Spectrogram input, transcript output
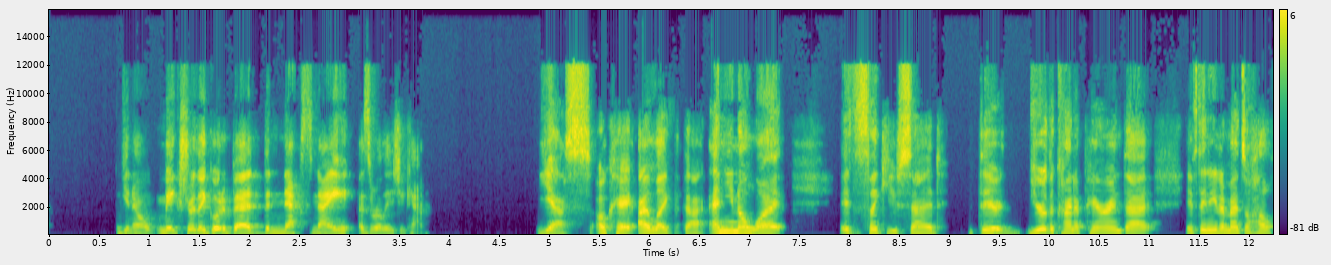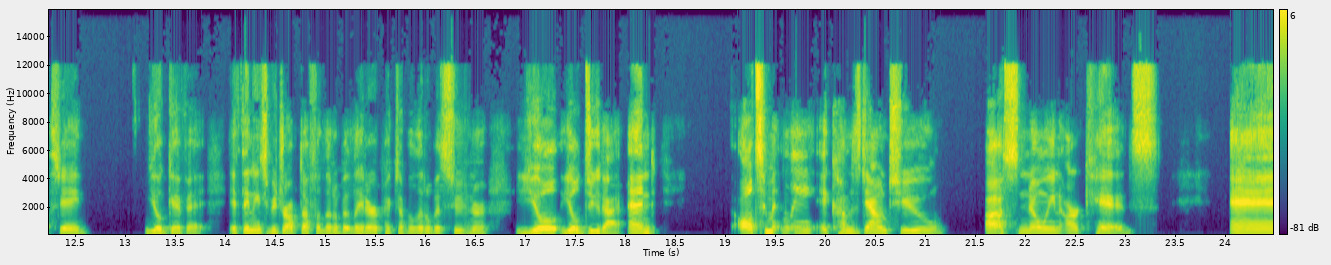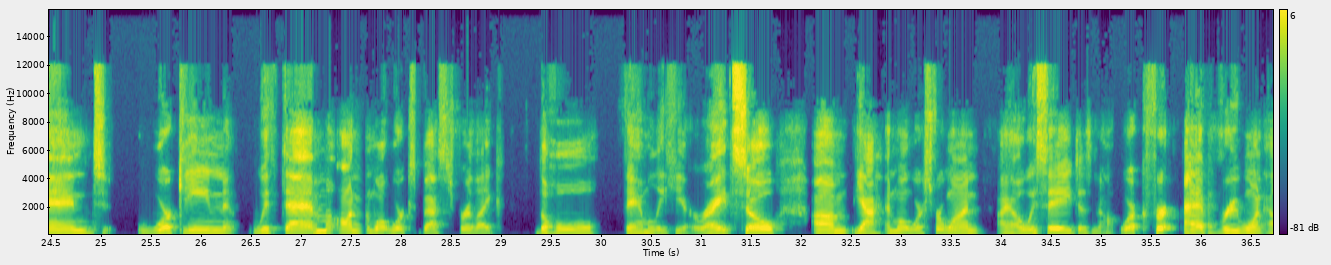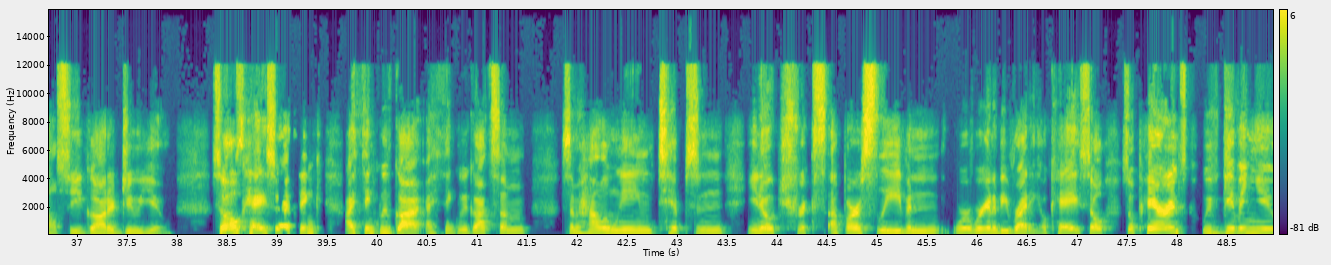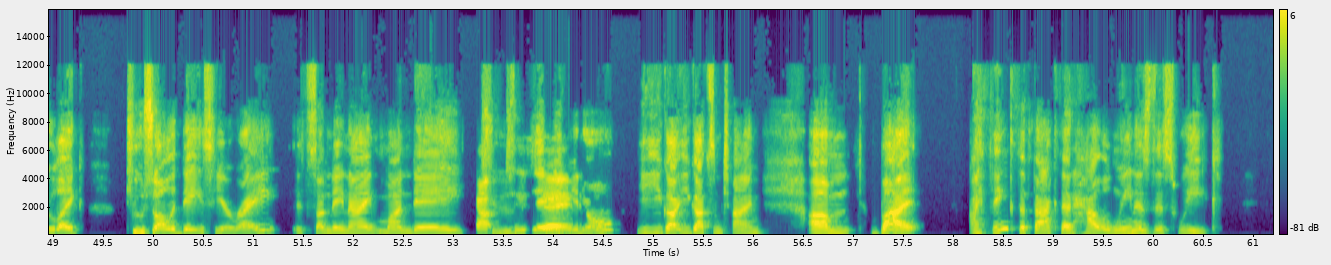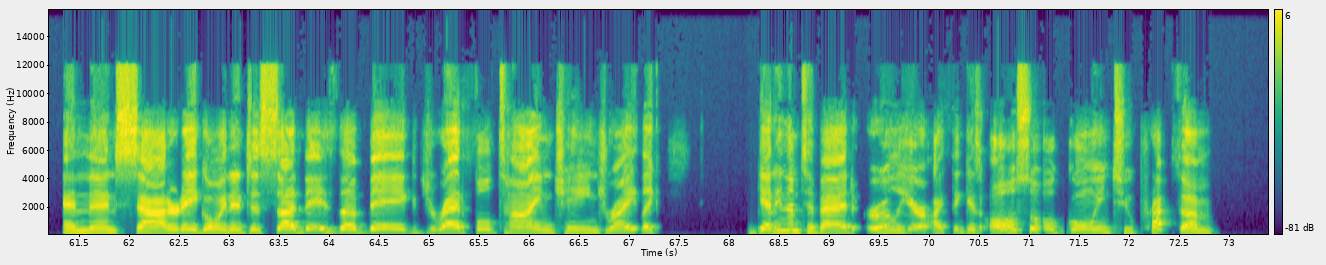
you know, make sure they go to bed the next night as early as you can. Yes. Okay. I like that. And you know what? It's like you said, there you're the kind of parent that if they need a mental health day, you'll give it. If they need to be dropped off a little bit later or picked up a little bit sooner you'll you'll do that. And ultimately it comes down to us knowing our kids and working with them on what works best for like the whole family here right so um yeah and what works for one i always say does not work for everyone else so you got to do you so okay, so I think I think we've got I think we got some some Halloween tips and you know tricks up our sleeve and we're we're going to be ready, okay? So so parents, we've given you like two solid days here, right? It's Sunday night, Monday, Tuesday, Tuesday, you know? You, you got you got some time. Um but I think the fact that Halloween is this week And then Saturday going into Sunday is the big dreadful time change, right? Like getting them to bed earlier, I think, is also going to prep them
